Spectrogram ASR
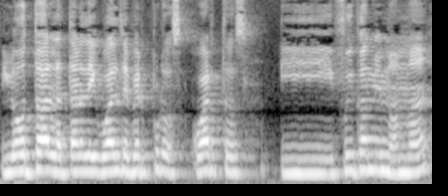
Y luego toda la tarde igual de ver puros cuartos. Y fui con mi mamá.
